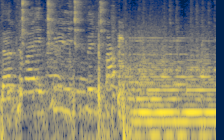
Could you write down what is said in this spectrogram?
До твоей крыльца не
